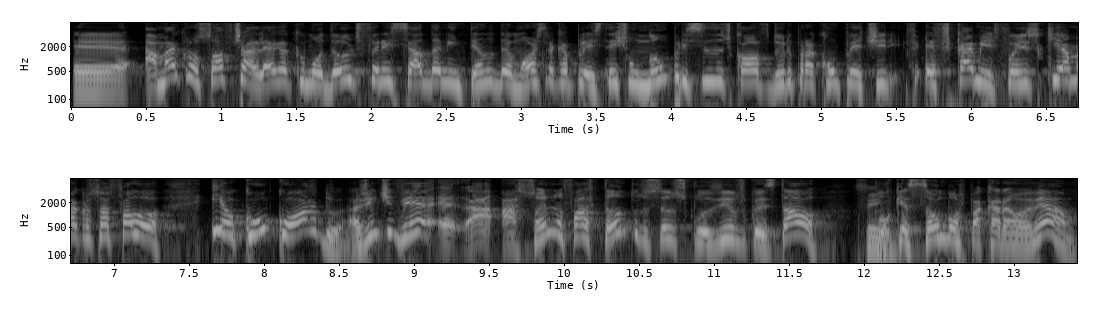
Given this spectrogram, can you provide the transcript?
é, a Microsoft alega que o modelo diferenciado da Nintendo demonstra que a PlayStation não precisa de Call of Duty para competir eficazmente. Foi isso que a Microsoft falou. E eu concordo. A gente vê. é, A, a Sony não fala tanto dos seus exclusivos, coisa e tal, Sim. porque são bons pra caramba mesmo.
